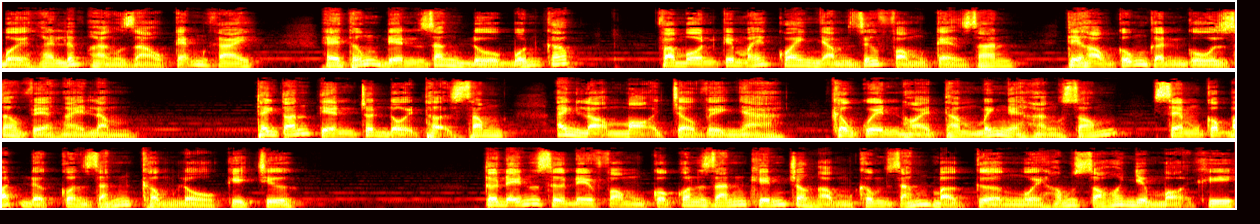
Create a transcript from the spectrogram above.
bởi hai lớp hàng rào kẽm gai, Hệ thống điện răng đủ bốn góc, Và một cái máy quay nhằm giữ phòng kẻ gian, Thì Học cũng gần gù ra về hài lòng. Thanh toán tiền cho đội thợ xong, Anh lọ mọ trở về nhà, Không quên hỏi thăm mấy người hàng xóm Xem có bắt được con rắn khổng lồ kia chưa. Tôi đến sự đề phòng của con rắn Khiến cho Hồng không dám mở cửa ngồi hóng gió như mọi khi.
